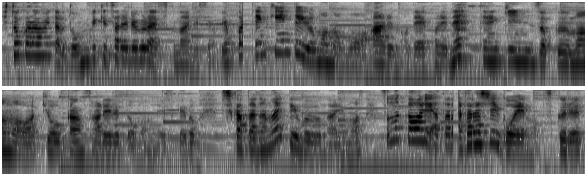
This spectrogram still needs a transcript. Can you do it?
人から見たらドン引きされるぐらい少ないんですよ。やっぱり転勤っていうものもあるのでこれね転勤族ママは共感されると思うんですけど仕方がないっていう部分があります。その代わり新しいご縁を作る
